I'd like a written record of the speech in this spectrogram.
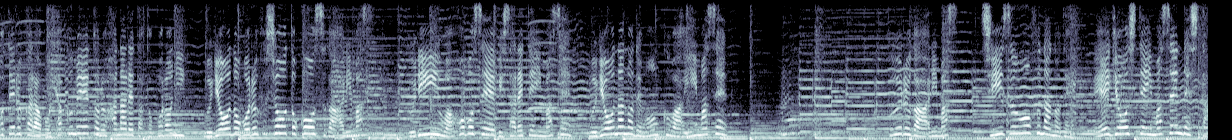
ホテルから 500m 離れたところに無料のゴルフショートコースがあります。グリーンはほぼ整備されていません。無料なので文句は言いません。プールがあります。シーズンオフなので営業していませんでした。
